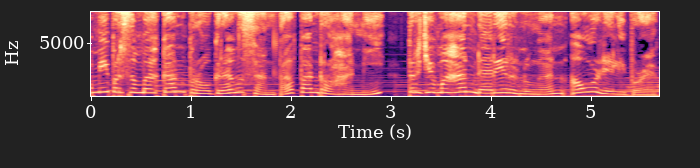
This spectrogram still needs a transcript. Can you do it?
kami persembahkan program Santapan Rohani, terjemahan dari Renungan Our Daily Bread.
